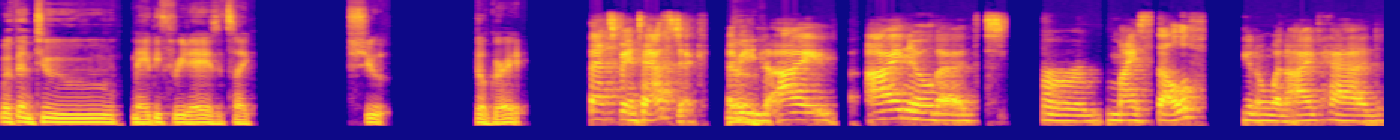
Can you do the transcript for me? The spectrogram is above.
within two, maybe three days, it's like, shoot, feel great. That's fantastic. I mean, I I know that for myself, you know, when I've had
